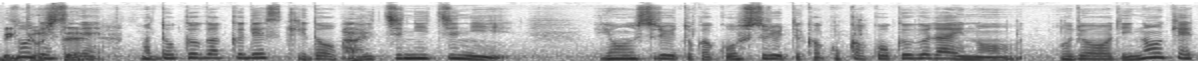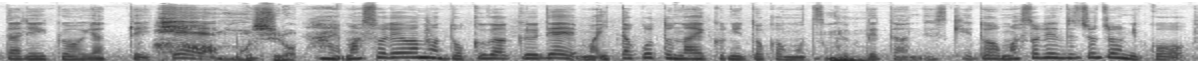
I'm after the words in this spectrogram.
勉強して。そうですね、まあ、独学ですけど、まあ、はい。1日に4種類とか5種類というか5カ国ぐらいのお料理のケータリングをやっていて。はあ面白い。はい。まあ、それはまあ独学で、まあ、行ったことない国とかも作ってたんですけど、まあ、それで徐々にこう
